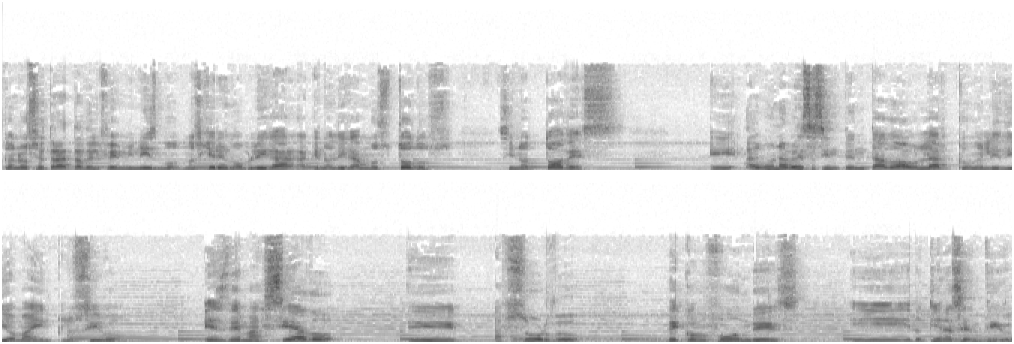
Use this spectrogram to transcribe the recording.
cuando se trata del feminismo, nos quieren obligar a que no digamos todos, sino todes. Eh, ¿Alguna vez has intentado hablar con el idioma inclusivo? Es demasiado eh, absurdo, te confundes y no tiene sentido.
